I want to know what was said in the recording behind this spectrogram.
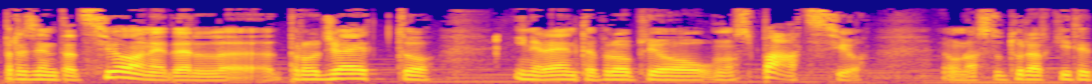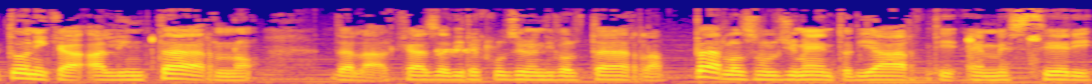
presentazione del progetto inerente proprio uno spazio una struttura architettonica all'interno della casa di reclusione di Volterra per lo svolgimento di arti e mestieri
